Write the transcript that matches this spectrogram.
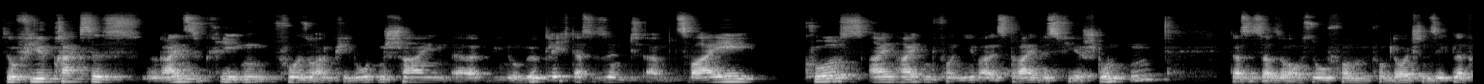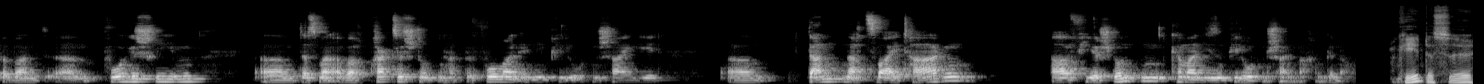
so viel Praxis reinzukriegen vor so einem Pilotenschein äh, wie nur möglich. Das sind ähm, zwei Kurseinheiten von jeweils drei bis vier Stunden. Das ist also auch so vom, vom Deutschen Seglerverband ähm, vorgeschrieben, ähm, dass man aber Praxisstunden hat, bevor man in den Pilotenschein geht. Ähm, dann nach zwei Tagen, a vier Stunden, kann man diesen Pilotenschein machen, genau. Okay, das äh,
